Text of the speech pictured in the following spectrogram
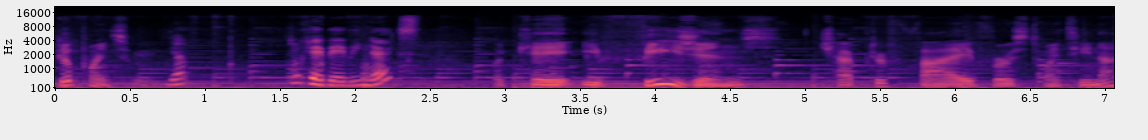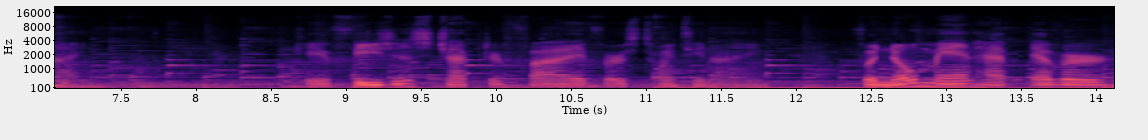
Good point, sweet. Yeah. Okay, baby. Next. Okay, Ephesians chapter 5, verse 29. Okay, Ephesians chapter 5, verse 29. For no man have ever,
